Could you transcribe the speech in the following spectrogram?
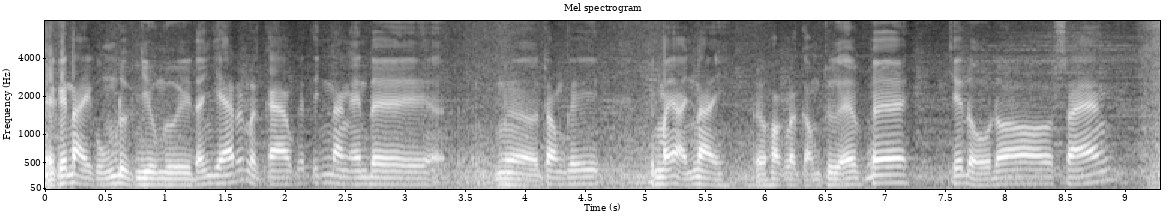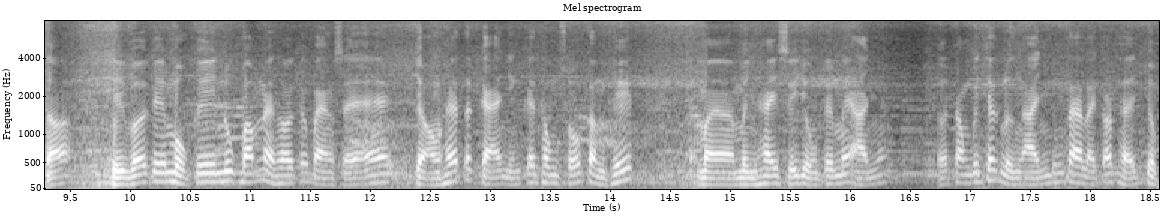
thì cái này cũng được nhiều người đánh giá rất là cao cái tính năng ND ờ, trong cái cái máy ảnh này. Rồi hoặc là cộng trừ EV chế độ đo sáng. Đó. Thì với cái một cái nút bấm này thôi các bạn sẽ chọn hết tất cả những cái thông số cần thiết mà mình hay sử dụng trên máy ảnh ở trong cái chất lượng ảnh chúng ta lại có thể chụp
